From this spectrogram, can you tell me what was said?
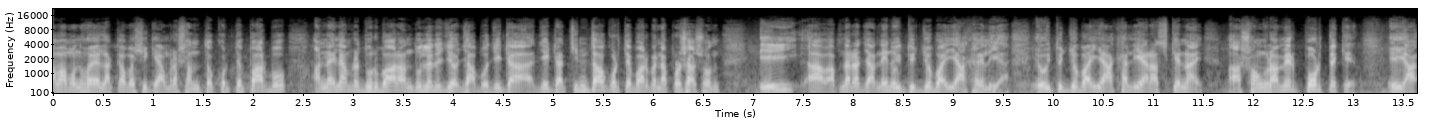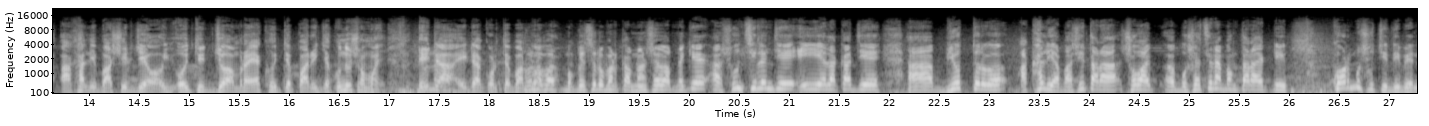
আমার মনে হয় এলাকাবাসীকে আমরা শান্ত করতে পারব। আর নাইলে আমরা দুর্বার আন্দোলনে যাব যেটা যেটা চিন্তাও করতে পারবে না প্রশাসন। এই আপনারা জানেন ঐতিহ্যবাহী আখালিয়া। এই ঐতিহ্যবাহী আখালিয়ার আজকে নাই সংগ্রামের পর থেকে এই আখালিবাসীর যে ঐতিহ্য আমরা এক হইতে পারি যে কোনো সময় এইটা এইটা করতে পারব। ধন্যবাদ মোখলেসুর রহমান কামরান সাহেব আপনাকে। শুনছিলেন যে এই এলাকা যে বৃহত্তর আখালিয়াবাসী তারা সবাই বসেছেন এবং তারা একটি কর্মসূচি দিবেন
